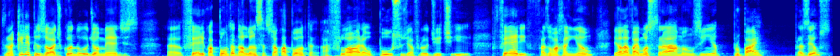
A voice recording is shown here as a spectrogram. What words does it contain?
Então, naquele episódio, quando Diomedes uh, fere com a ponta da lança, só com a ponta, aflora o pulso de Afrodite e fere, faz um arranhão, e ela vai mostrar a mãozinha para o pai, para Zeus.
